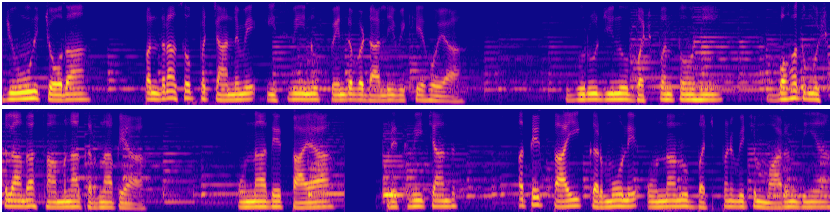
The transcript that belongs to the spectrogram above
ਜੂਨ 14 1595 ਈਸਵੀ ਨੂੰ ਪਿੰਡ ਵਡਾਲੀ ਵਿਖੇ ਹੋਇਆ। ਗੁਰੂ ਜੀ ਨੂੰ ਬਚਪਨ ਤੋਂ ਹੀ ਬਹੁਤ ਮੁਸ਼ਕਲਾਂ ਦਾ ਸਾਹਮਣਾ ਕਰਨਾ ਪਿਆ। ਉਹਨਾਂ ਦੇ ਤਾਇਆ ਪ੍ਰਿਥਵੀ ਚੰਦ ਅਤੇ ਤਾਈ ਕਰਮੋ ਨੇ ਉਹਨਾਂ ਨੂੰ ਬਚਪਨ ਵਿੱਚ ਮਾਰਨ ਦੀਆਂ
